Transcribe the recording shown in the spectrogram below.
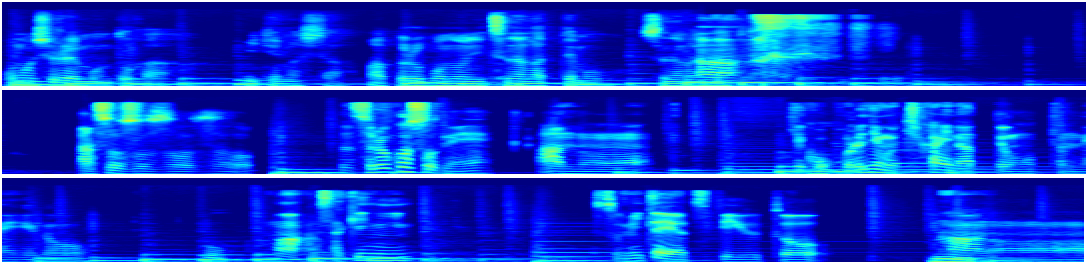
面白いもんとか見てました？まあ、プロボノにつながっても、つながらなくても。あ、そうそうそうそう。それこそね、あの、結構これにも近いなって思ったんだけど、まあ先にそう見たやつで言うと、うんあのー、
